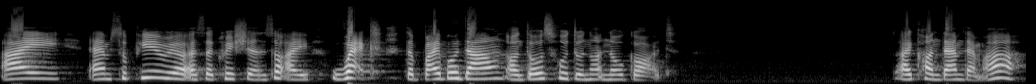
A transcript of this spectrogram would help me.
I am superior as a Christian, so I whack the Bible down on those who do not know God. I condemn them. Ah,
